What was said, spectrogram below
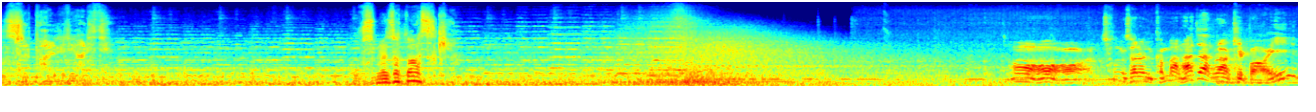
슬퍼할 일이 아니지. 웃으면서 떠났을 기야. 청 용서는 그만하자 럭키보이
